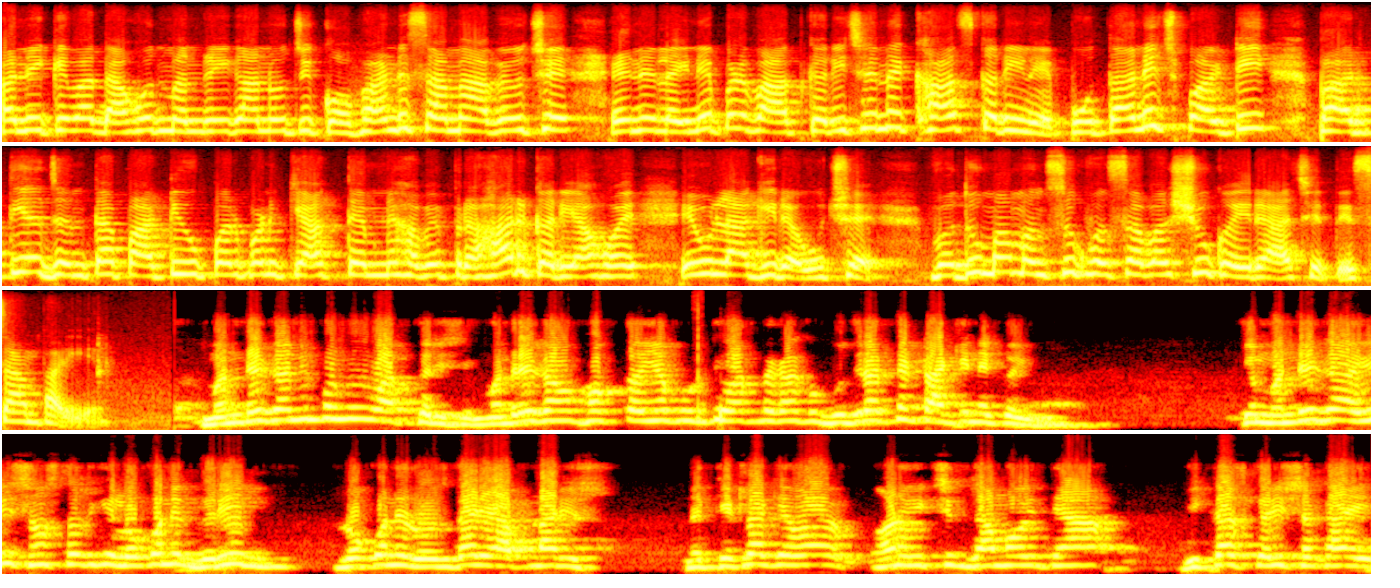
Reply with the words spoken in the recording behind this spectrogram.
અને કેવા દાહોદ મનરેગાનો જે કૌભાંડ સામે આવ્યો છે, એને લઈને પણ વાત કરી છે અને ખાસ કરીને પોતાની જ પાર્ટી ભારતીય જનતા પાર્ટી ઉપર પણ ક્યાંક તેમને હવે પ્રહાર કર્યા હોય એવું લાગી રહ્યું છે. વધુમાં મનસુખ વસાવા શું કહી રહ્યા છે તે સાંભળીએ. મનરેગાની પણ હું વાત કરી છે. મનરેગામાં ફક્ત અહીંયા પૂરતી વાત કે ગુજરાતને ટાંકીને કહ્યું કે મનરેગા એવી સંસ્થા કે લોકોને ગરીબ લોકોને રોજગારી આપનારી ને કેટલાક એવા અણવિકસિત ગામો હોય ત્યાં વિકાસ કરી શકાય.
